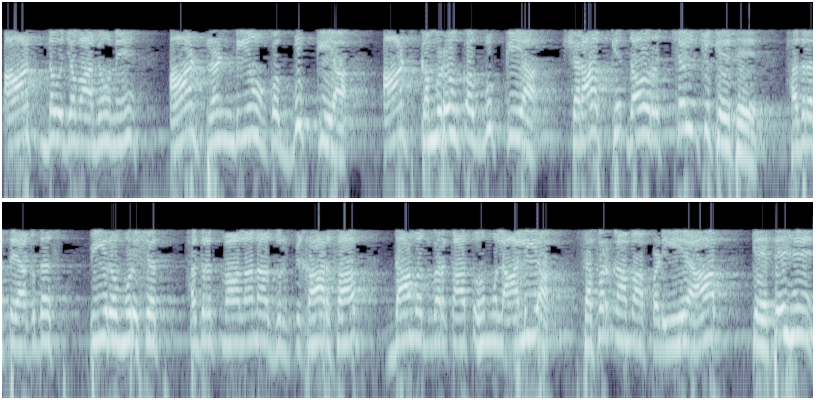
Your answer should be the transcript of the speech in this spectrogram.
آٹھ نوجوانوں نے آٹھ رنڈیوں کو بک کیا، آٹھ کمروں کو بک کیا۔ شراب کے دور چل چکے تھے۔ حضرت اقدس، پیر و مرشد، حضرت مولانا ذوالفقار صاحب دامد برکاتہم العالیہ سفر نامہ پڑھیے، آپ کہتے ہیں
